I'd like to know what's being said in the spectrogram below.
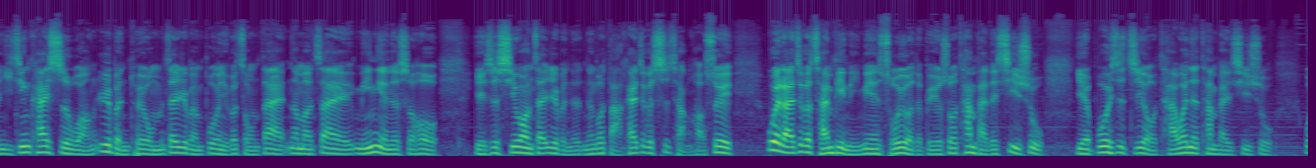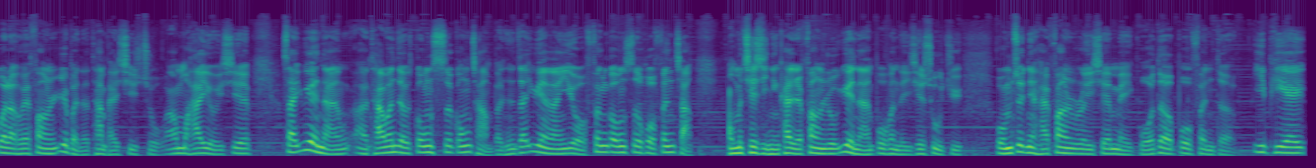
已经开始往日本推。我们在日本部分有个总代，那么在明年的时候，也是希望在日本的能够打开这个市场哈。所以未来这个产品里面所有的，比如说碳排的系数，也不会是只有台湾的碳排系数。未来会放日本的碳排系数，然后我们还有一些在越南，呃，台湾的公司工厂本身在越南也有分公司或分厂，我们其实已经开始放入越南部分的一些数据。我们最近还放入了一些美国的部分的 EPA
